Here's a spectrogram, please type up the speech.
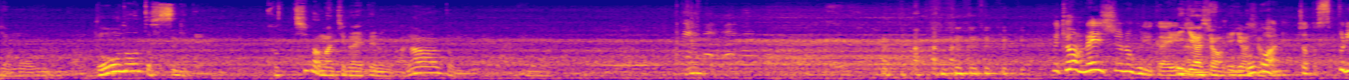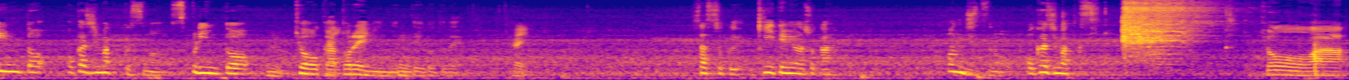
いやもう堂々としすぎてこっちが間違えてるのかなと思う。で今日の練習の振り返りなんですけど行きましょう行きましょう。ここはねちょっとスプリント岡島ックスのスプリント強化トレーニングっていうことで、はい。早速聞いてみましょうか本日の岡島ックス今日は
